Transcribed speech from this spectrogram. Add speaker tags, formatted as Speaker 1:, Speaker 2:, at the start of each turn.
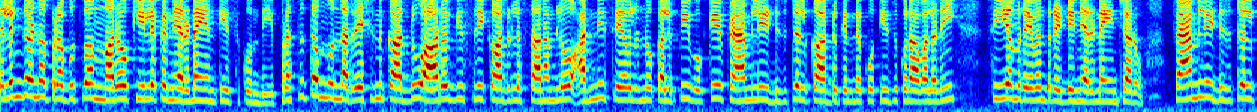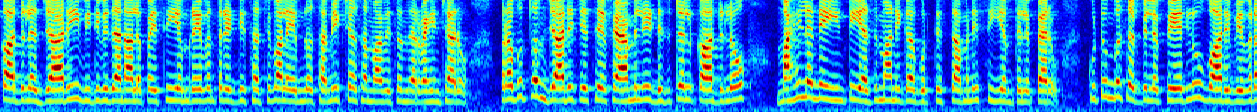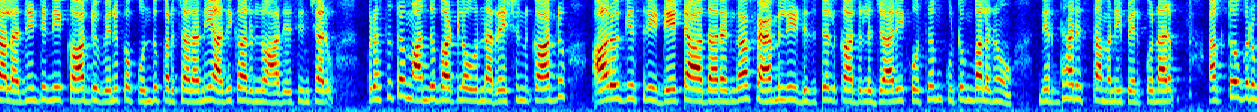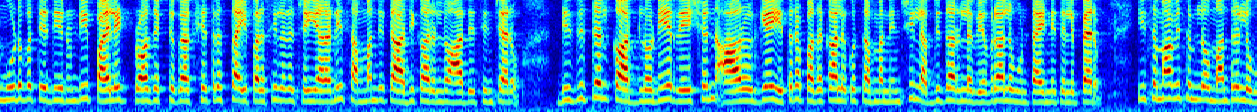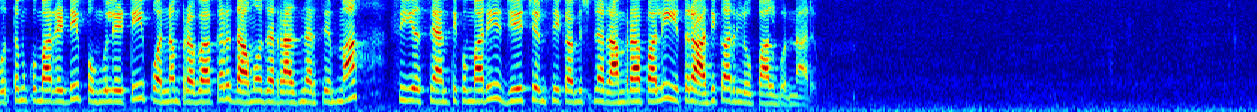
Speaker 1: తెలంగాణ ప్రభుత్వం మరో కీలక నిర్ణయం తీసుకుంది. ప్రస్తుతం ఉన్న రేషన్ కార్డు ఆరోగ్యశ్రీ కార్డుల స్థానంలో అన్ని సేవలను కలిపి ఒకే ఫ్యామిలీ డిజిటల్ కార్డు కిందకు తీసుకురావాలని సీఎం రేవంత్ రెడ్డి నిర్ణయించారు. ఫ్యామిలీ డిజిటల్ కార్డుల జారీ విధి విధానాలపై సీఎం రేవంత్ రెడ్డి సచివాలయంలో సమీక్షా సమావేశం నిర్వహించారు. ప్రభుత్వం జారీ చేసే ఫ్యామిలీ డిజిటల్ కార్డులో మహిళనే ఇంటి యజమానిగా గుర్తిస్తామని సీఎం తెలిపారు. కుటుంబ సభ్యుల పేర్లు వారి వివరాలన్నింటినీ కార్డు వెనుక పొందుపరచాలని అధికారులను ఆదేశించారు. ప్రస్తుతం అందుబాటులో ఉన్న రేషన్ కార్డు ఆరోగ్యశ్రీ డేటా ఆధారంగా ఫ్యామిలీ డిజిటల్ కార్డుల జారీ కోసం కుటుంబాలను నిర్ధారిస్తామని పేర్కొన్నారు. అక్టోబర్ మూడవ తేదీ నుండి పైలట్ ప్రాజెక్టుగా క్షేత్రస్థాయి పరిశీలన చేయాలని సంబంధిత అధికారులను ఆదేశించారు. డిజిటల్ కార్డులోనే రేషన్ ఆరోగ్య ఇతర పథకాలకు సంబంధించి లబ్ధిదారుల వివరాలు ఉంటాయని తెలిపారు. ఈ సమావేశంలో మంత్రులు Uttam Kumar Reddy Ponguleti Ponnam Prabhakar Damodar Raj Narasimha CS Shantikumari GHMC commissioner Amrapali ఇతర అధికారులు పాల్గొన్నారు.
